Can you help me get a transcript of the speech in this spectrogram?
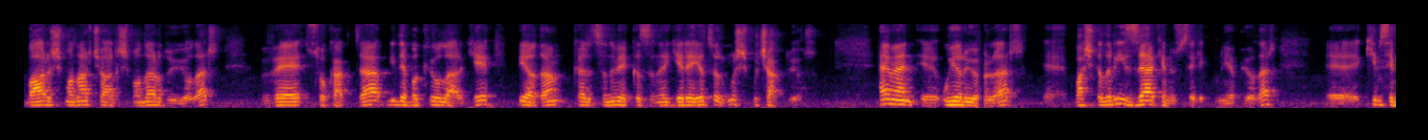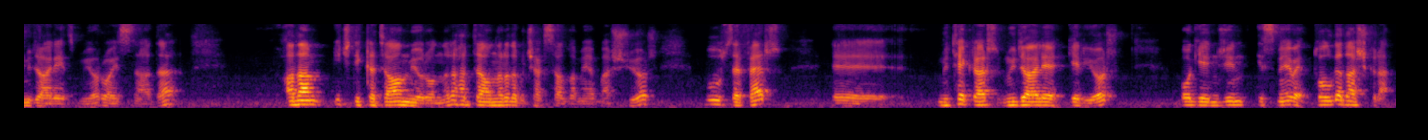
bağırışmalar, çağrışmalar duyuyorlar ve sokakta bir de bakıyorlar ki bir adam karısını ve kızını yere yatırmış bıçaklıyor. Hemen e, uyarıyorlar. E, başkaları izlerken üstelik bunu yapıyorlar. E, kimse müdahale etmiyor o esnada. Adam hiç dikkate almıyor onları. Hatta onlara da bıçak sallamaya başlıyor. Bu sefer e, tekrar müdahale geliyor. O gencin ismi evet Tolga Daşkıran.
